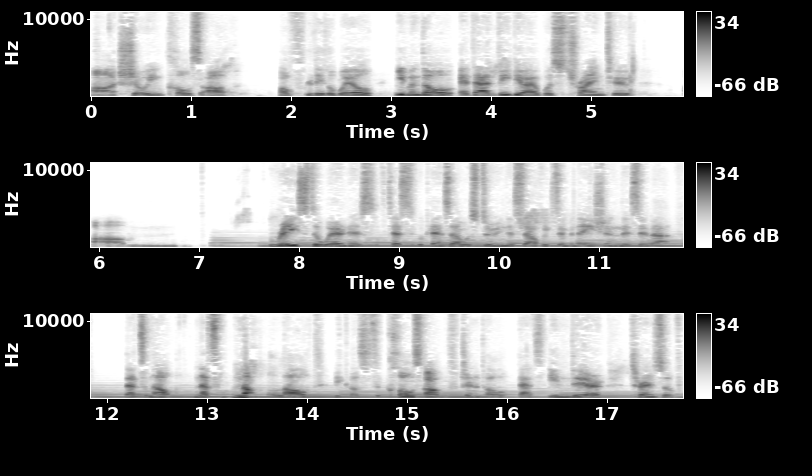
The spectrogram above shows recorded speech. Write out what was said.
uh, showing close up of Little Will, even though at that video I was trying to um, raise the awareness of testicle cancer. I was doing the self-examination. They said that that's not that's not allowed because a close up of genital that's in their terms of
